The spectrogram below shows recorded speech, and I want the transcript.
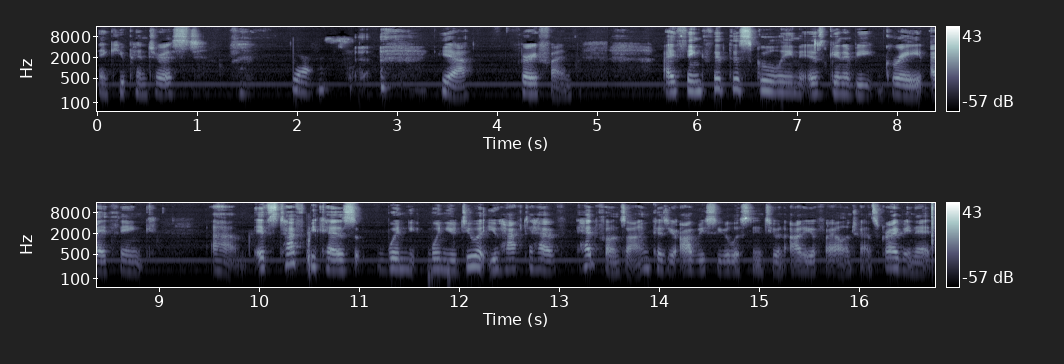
Thank you, Pinterest. Yes. Yeah. Very fun. I think that the schooling is going to be great. I think um, it's tough because when you, when you do it, you have to have headphones on because you're obviously you're listening to an audio file and transcribing it.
